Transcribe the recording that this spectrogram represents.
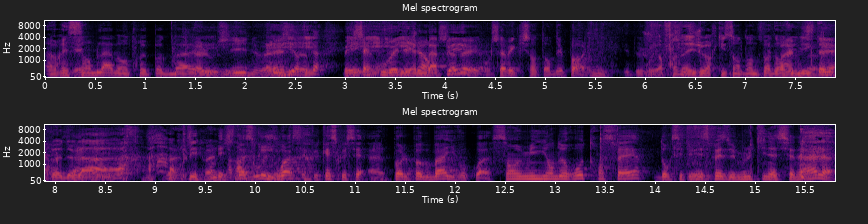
invraisemblable entre Pogba et, jalousie, et, Mais ça couvait déjà, Mbappé. on savait, on savait qu'ils s'entendaient pas. Les, deux oui, enfin, les joueurs qui s'entendent pas dans une équipe de là à appeler ce que je vois, c'est que qu'est-ce que c'est euh, Paul Pogba, il vaut quoi? 100 millions d'euros de transfert, donc c'est une espèce de multinationale.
